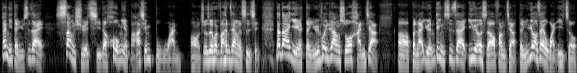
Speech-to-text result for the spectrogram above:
但你等于是在上学期的后面把它先补完哦，就是会发生这样的事情。那当然也等于会让说寒假。啊、呃，本来原定是在一月二十号放假，等于又要再晚一周。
